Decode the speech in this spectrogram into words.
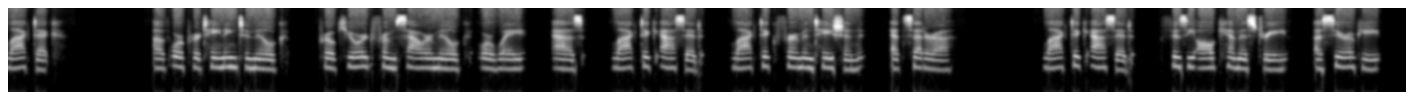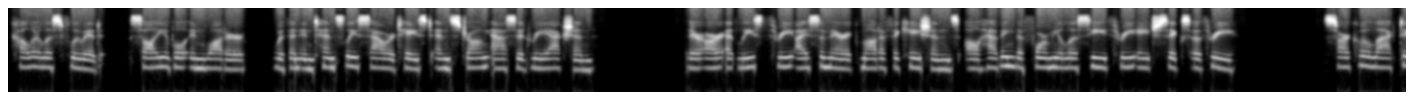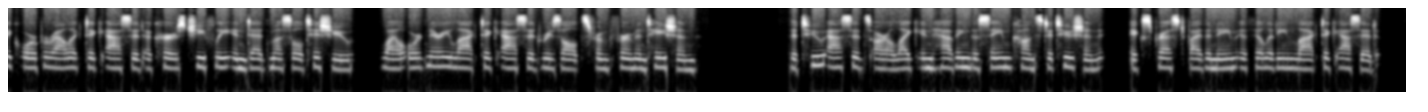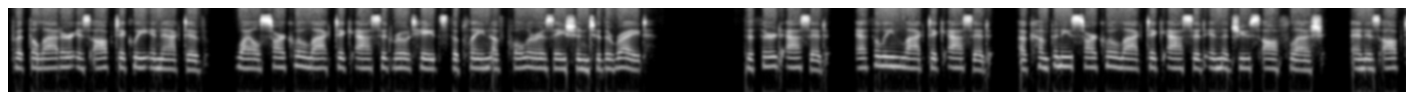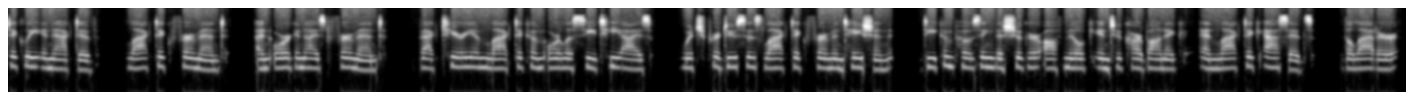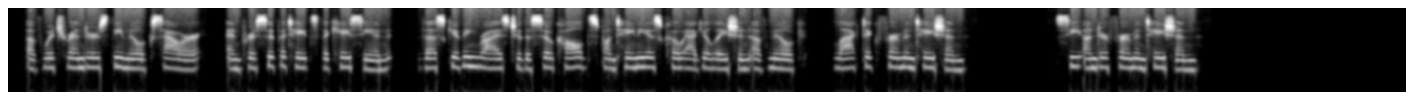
lactic. Of or pertaining to milk, procured from sour milk or whey, as, lactic acid, lactic fermentation, etc. Lactic acid, physicochemistry, a syrupy, colorless fluid, soluble in water, with an intensely sour taste and strong acid reaction. There are at least three isomeric modifications all having the formula C3H6O3. Sarcolactic or paralactic acid occurs chiefly in dead muscle tissue, while ordinary lactic acid results from fermentation. The two acids are alike in having the same constitution, expressed by the name ethylidene lactic acid, but the latter is optically inactive, while sarcolactic acid rotates the plane of polarization to the right. The third acid, ethylene lactic acid, accompanies sarcolactic acid in the juice of flesh, and is optically inactive, lactic ferment, an organized ferment, Bacterium lacticum or Lactis, which produces lactic fermentation, decomposing the sugar of milk into carbonic and lactic acids, the latter, of which renders the milk sour, and precipitates the casein, thus giving rise to the so-called spontaneous coagulation of milk, lactic fermentation. See under fermentation.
